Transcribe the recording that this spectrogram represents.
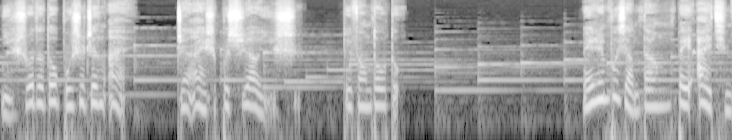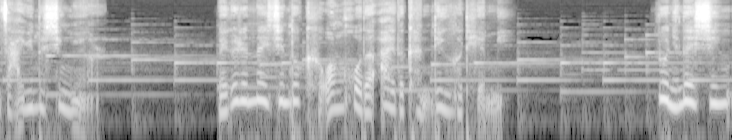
你说的都不是真爱，真爱是不需要仪式，对方都懂。”没人不想当被爱情砸晕的幸运儿。每个人内心都渴望获得爱的肯定和甜蜜。若你内心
